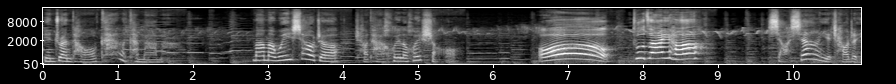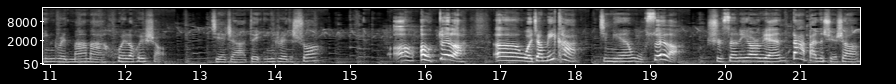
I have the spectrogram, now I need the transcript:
边转头看了看妈妈，妈妈微笑着朝他挥了挥手。哦，兔子阿姨好。小象也朝着 Ingrid 妈妈挥了挥手，接着对 Ingrid 说。哦哦，对了，呃，我叫米卡，今年五岁了，是森林幼儿园大班的学生。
